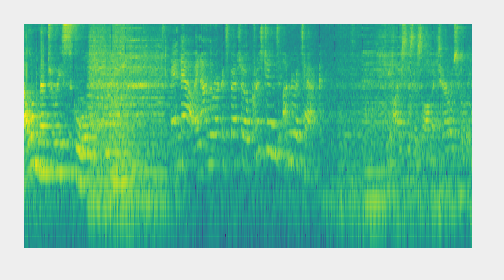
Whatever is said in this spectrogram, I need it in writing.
elementary school. And now, an on the record special Christians under attack. The ISIS Islamic terrorist group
